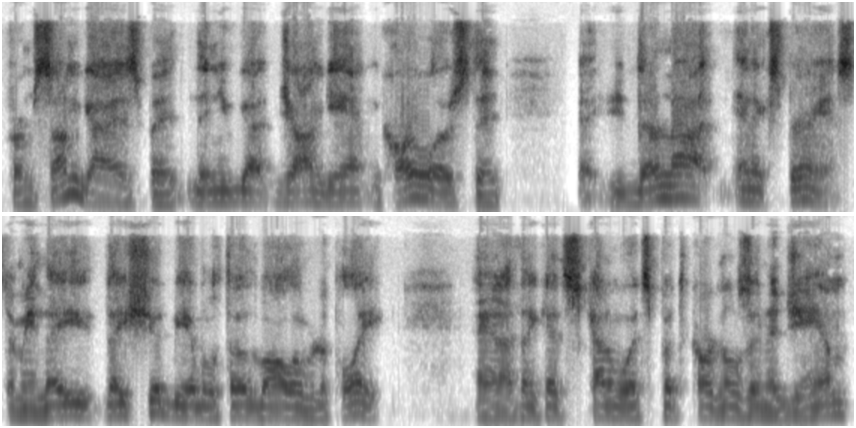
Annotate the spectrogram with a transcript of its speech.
from some guys, but then you've got John Gant and Carlos that uh, they're not inexperienced. I mean, they they should be able to throw the ball over the plate, and I think that's kind of what's put the Cardinals in a jam.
